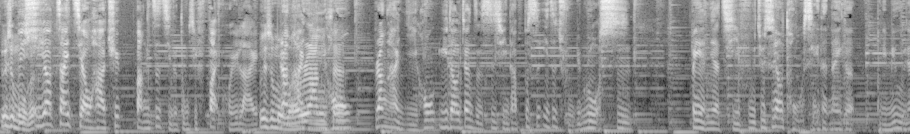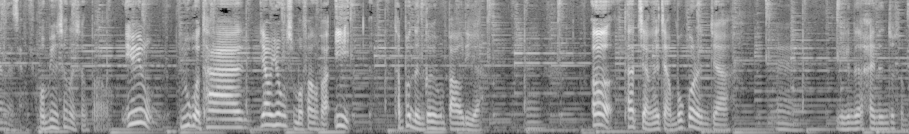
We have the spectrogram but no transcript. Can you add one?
为什么必须要再教他去帮自己的东西 fight 回来？为什么让他以后让他以后遇到这样子的事情，他不是一直处于弱势，被人家欺负，就是要妥协的那个？你没有这样的想法？我没有这样的想法，因为如果他要用什么方法，一，他不能够用暴力啊。嗯。二，他讲也讲不过人家。你能还能做什么？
